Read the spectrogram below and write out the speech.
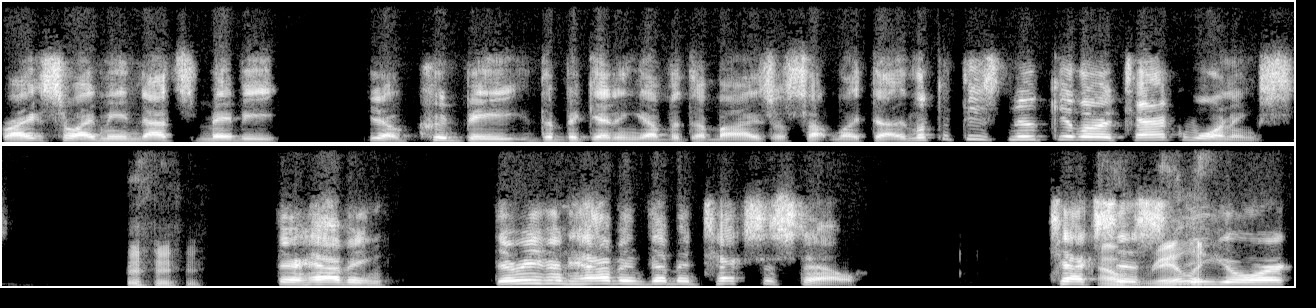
Right? So I mean, that's maybe, you know, could be the beginning of a demise or something like that. Look at these nuclear attack warnings. They're having, they're even having them in Texas now. Texas, New really? York.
